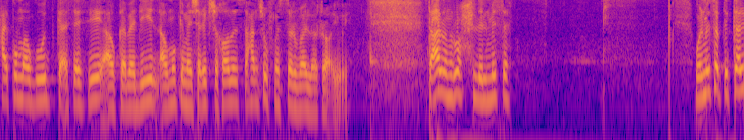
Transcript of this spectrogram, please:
هيكون موجود كأساسي أو كبديل أو ممكن ما يشاركش خالص. هنشوف مستر فايلر رأيه إيه. تعالوا نروح للمسا. والمسا بتتكلم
